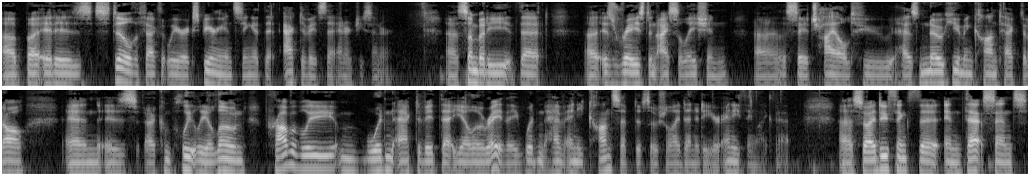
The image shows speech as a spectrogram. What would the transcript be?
Uh, but it is still the fact that we are experiencing it that activates that energy center. Uh, somebody that uh, is raised in isolation, uh, let's say a child who has no human contact at all, and is uh, completely alone probably wouldn't activate that yellow ray. They wouldn't have any concept of social identity or anything like that. Uh, so I do think that in that sense,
